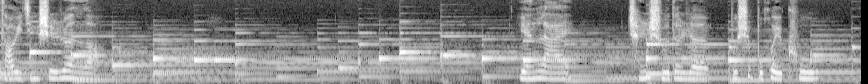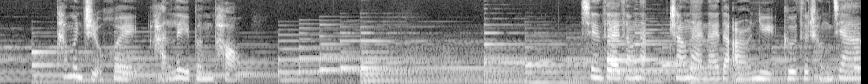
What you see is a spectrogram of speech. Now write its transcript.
早已经湿润了。原来，成熟的人不是不会哭，他们只会含泪奔跑。现在张奶张奶奶的儿女各自成家，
